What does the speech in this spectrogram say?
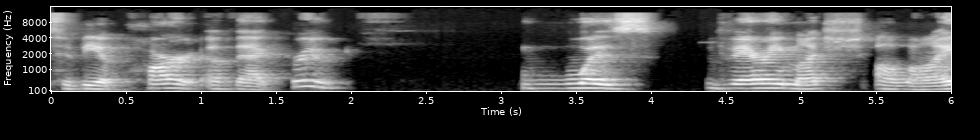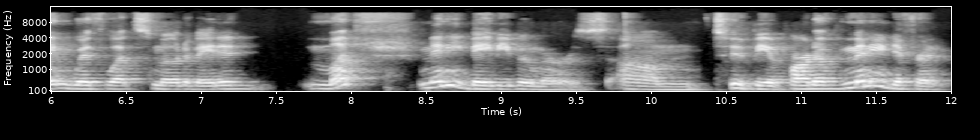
to be a part of that group was very much aligned with what's motivated much many baby boomers um, to be a part of many different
